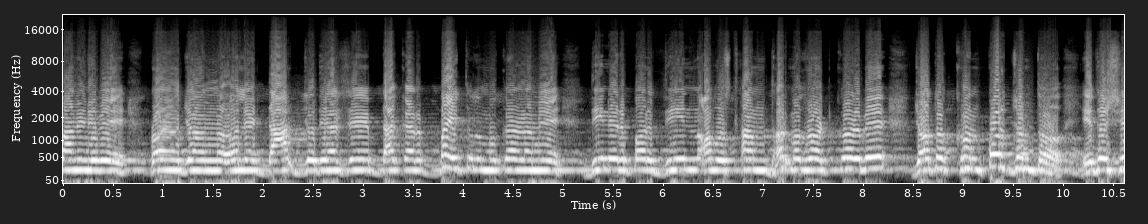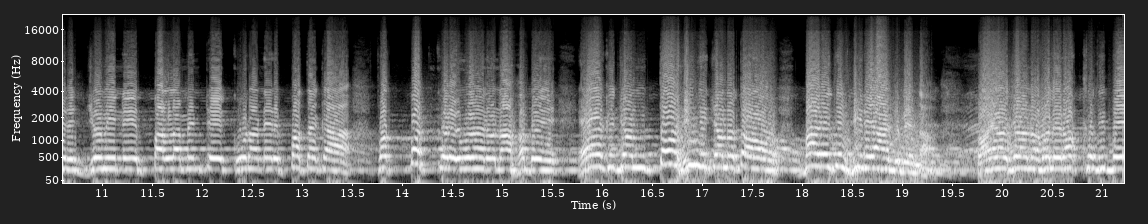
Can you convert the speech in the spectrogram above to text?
পানি নেবে। প্রয়োজন হলে ডাক যদি আসে, ঢাকার বাইতুল মুকাররমে দিনের পর দিন অবস্থান ধর্মঘট করবে যতক্ষণ পর্যন্ত এদেশের জমিনে পার্লামেন্টে কোরআনের পতাকা পতপত করে উড়ানো না হবে, একজন তৌহিদি জনতা বাড়িতে ফিরে আসবে না। প্রয়োজন হলে রক্ত দিবে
